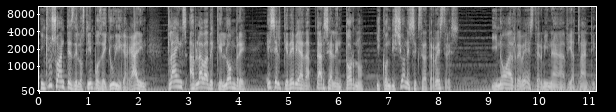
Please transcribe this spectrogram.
Incluso antes de los tiempos de Yuri Gagarin, Kleins hablaba de que el hombre es el que debe adaptarse al entorno y condiciones extraterrestres, y no al revés, termina The Atlantic.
